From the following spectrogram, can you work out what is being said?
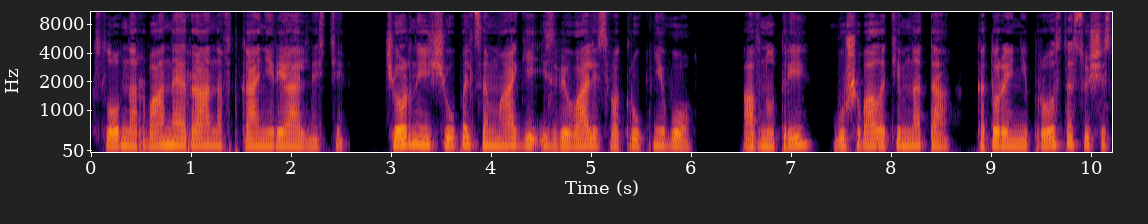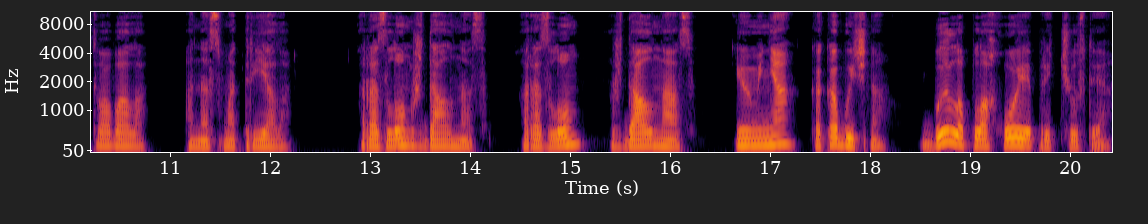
словно рваная рана в ткани реальности. Черные щупальца магии извивались вокруг него, а внутри бушевала темнота, которая не просто существовала, она смотрела. Разлом ждал нас. Разлом ждал нас. И у меня, как обычно, было плохое предчувствие.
